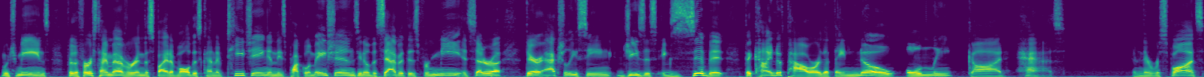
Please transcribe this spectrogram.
Which means, for the first time ever, in the spite of all this kind of teaching and these proclamations, you know, the Sabbath is for me, etc., they're actually seeing Jesus exhibit the kind of power that they know only God has. And their response,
